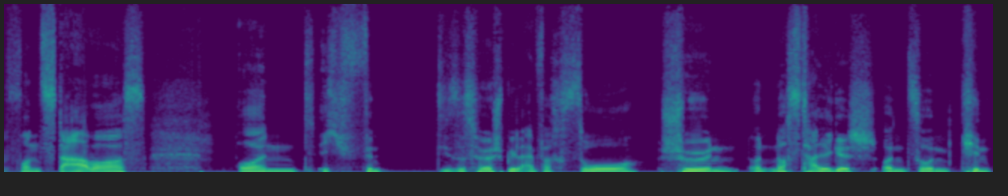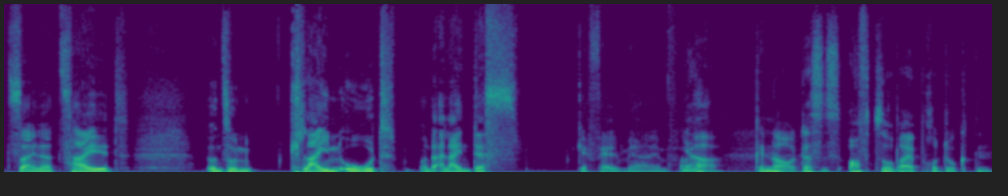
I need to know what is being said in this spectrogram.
von Star Wars. Und ich finde dieses Hörspiel einfach so schön und nostalgisch und so ein Kind seiner Zeit und so ein Kleinod. Und allein das gefällt mir einfach. Ja, genau. Das ist oft so bei Produkten.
